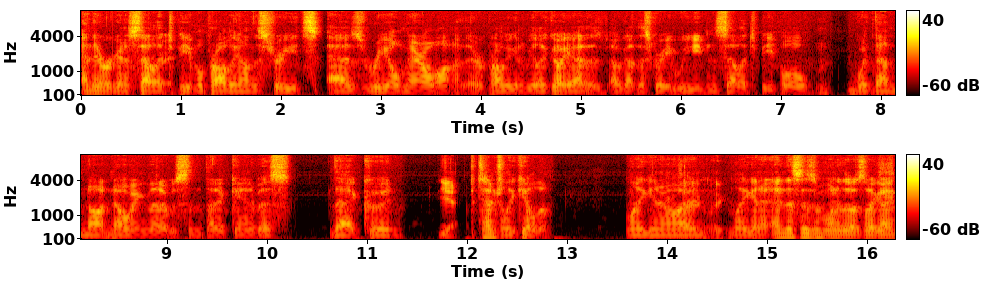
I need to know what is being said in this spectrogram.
And they were gonna sell it to people probably on the streets as real marijuana. They were probably gonna be like, "Oh yeah, this- I've got this great weed," and sell it to people with them not knowing that it was synthetic cannabis that could Yeah. potentially kill them like you know Exactly. I, like and, and this isn't one of those like I,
